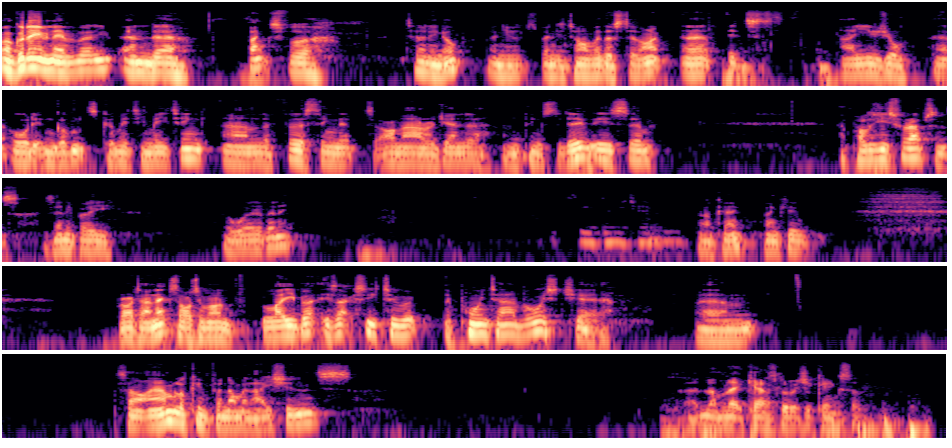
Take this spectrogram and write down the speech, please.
Well, good evening, everybody, and uh, thanks for turning up and you're spending time with us tonight. Uh, it's our usual uh, Audit and Governance Committee meeting, and the first thing that's on our agenda and things to do is um, apologies for absence. Is anybody aware of any? I received any, Chairman. Okay, thank you. Right, our next item on Labour is actually to appoint our voice chair. Um, So I am looking for nominations. Uh, nominate Councillor Richard Kingston.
